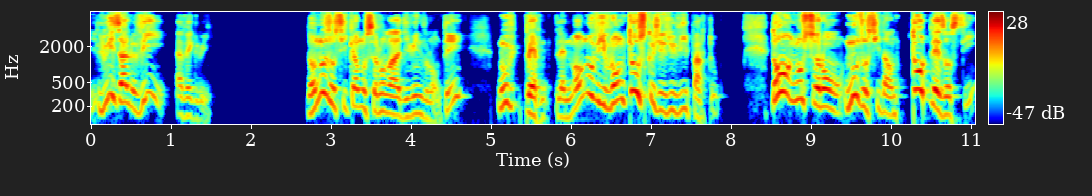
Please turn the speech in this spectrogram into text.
lui a le vit avec lui. Donc nous aussi, quand nous serons dans la divine volonté, nous pleinement, nous vivrons tout ce que Jésus vit partout. Donc nous serons, nous aussi, dans toutes les hosties,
